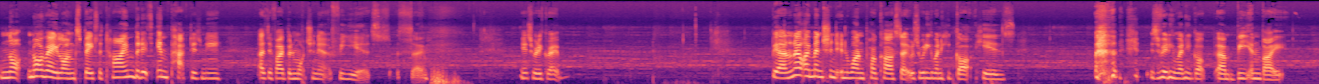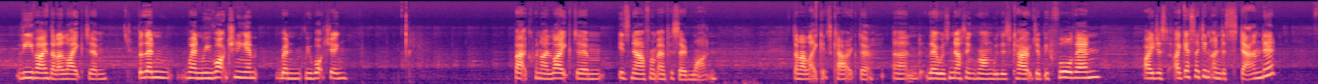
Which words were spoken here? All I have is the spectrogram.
not not a very long space of time, but it's impacted me as if I've been watching it for years. So it's really great. But yeah, I know I mentioned in one podcast that it was really when he got his it's really when he got um, beaten by Levi that I liked him. But then when rewatching him, when rewatching back when I liked him is now from episode one that I like his character, and there was nothing wrong with his character before then. I just, I guess I didn't understand it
